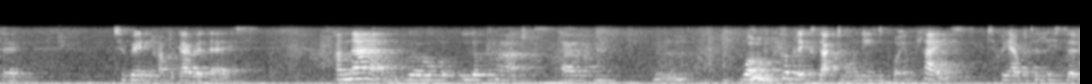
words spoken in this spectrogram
to, to really have a go at this. And then we'll look at um, what the public sector will need to put in place to be able to listen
